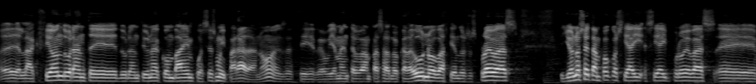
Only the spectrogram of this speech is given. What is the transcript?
eh, la acción durante, durante una combine pues es muy parada, ¿no? Es decir, obviamente van pasando cada uno, va haciendo sus pruebas. Yo no sé tampoco si hay, si hay pruebas, eh,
